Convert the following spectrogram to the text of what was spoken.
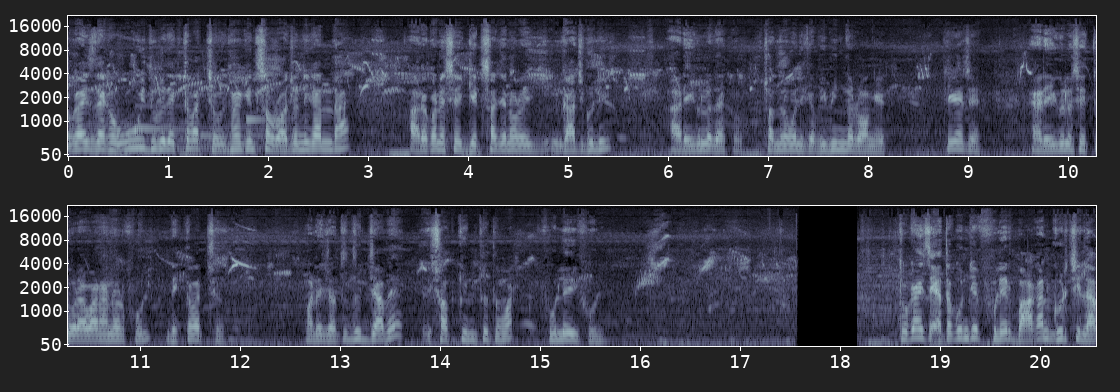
তো গাইজ দেখো ওই দূরে দেখতে পাচ্ছ? ওইখানে কিন্তু সব রজনীগন্ধা, আর ওখানে সেই গেট সাজানোর ওই গাছগুলি, আর এইগুলো দেখো, চন্দ্রমল্লিকা, বিভিন্ন রঙের, ঠিক আছে? আর এইগুলো সেই তোড়া বানানোর ফুল, দেখতে পাচ্ছ? মানে যতদূর যাবে, সব কিন্তু তোমার ফুলেই ফুল। তো গাইজ এতক্ষণ যে ফুলের বাগান ঘুরছিলাম,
